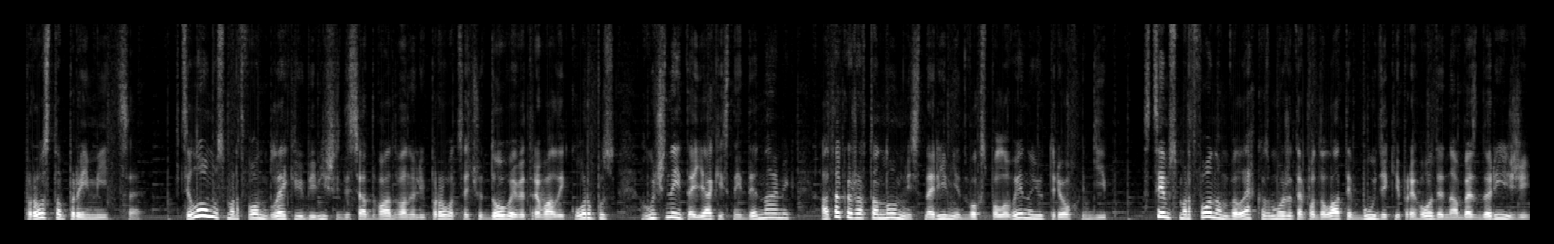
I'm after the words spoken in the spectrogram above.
Просто прийміть це. Цілому смартфон Blackview BV6220 Pro це чудовий витривалий корпус, гучний та якісний динамік, а також автономність на рівні 2,5-3 діб. З цим смартфоном ви легко зможете подолати будь-які пригоди на бездоріжжі,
